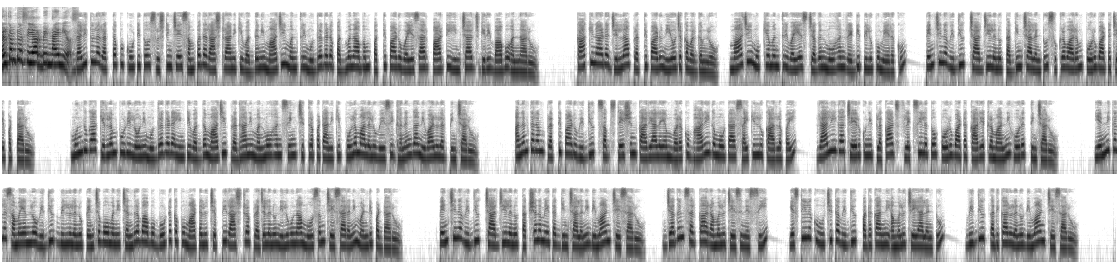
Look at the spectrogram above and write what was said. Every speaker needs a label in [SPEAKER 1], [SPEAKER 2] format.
[SPEAKER 1] Welcome to CRB nine news.
[SPEAKER 2] దళితుల రక్తపు కూటితో సృష్టించే సంపద రాష్ట్రానికి వద్దని మాజీ మంత్రి Mudragada Padmanabham Pattipadu YSR party incharge Giribabu అన్నారు. కాకినాడ జిల్లా ప్రత్తిపాడు నియోజకవర్గంలో మాజీ ముఖ్యమంత్రి వైఎస్ జగన్మోహన్ రెడ్డి పిలుపు మేరకు పెంచిన విద్యుత్ ఛార్జీలను తగ్గించాలంటూ శుక్రవారం పోరుబాట చేపట్టారు. ముందుగా కిర్లంపూడిలోని ముద్రగడ ఇంటి వద్ద మాజీ ప్రధాని మన్మోహన్ సింగ్ చిత్రపటానికి పూలమాలలు వేసి ఘనంగా నివాళులర్పించారు. అనంతరం ప్రత్తిపాడు విద్యుత్ సబ్ స్టేషన్ కార్యాలయం వరకు భారీగా మోటార్ సైకిళ్ళు కార్లపై ర్యాలీగా చేరుకుని ప్లకార్డ్స్ ఫ్లెక్సీలతో పోరుబాట కార్యక్రమాన్ని హోరెత్తించారు. ఎన్నికల సమయంలో విద్యుత్ బిల్లులను పెంచబోమని చంద్రబాబు బూటకపు మాటలు చెప్పి రాష్ట్ర ప్రజలను నిలువునా మోసం చేశారని మండిపడ్డారు. పెంచిన విద్యుత్ ఛార్జీలను తక్షణమే తగ్గించాలని డిమాండ్ చేశారు. జగన్ సర్కార్ అమలు చేసిన ఎస్సీ ఎస్టీలకు ఉచిత విద్యుత్ పథకాన్ని అమలు చేయాలంటూ విద్యుత్ అధికారులను డిమాండ్ చేశారు.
